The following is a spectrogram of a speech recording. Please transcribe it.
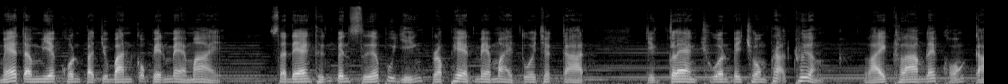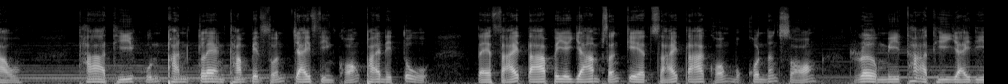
แม้แต่เมียคนปัจจุบันก็เป็นแม่ไม้แสดงถึงเป็นเสือผู้หญิงประเภทแม่ไม้ตัวฉกาจจึงแกล้งชวนไปชมพระเครื่อง หลายคลามและของเก่า ท่าทีขุนพันแกล้งทำเป็นสนใจสิ่งของภายในตู้ แต่สายตาพยายามสังเกตสายตาของบุคคลทั้งสอง เริ่มมีท่าทีใยดี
